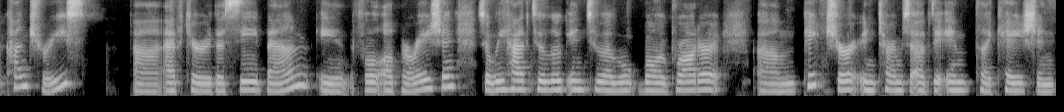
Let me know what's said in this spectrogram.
countries uh, after the CBAM in full operation. So we have to look into a more broader um, picture in terms of the implication.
